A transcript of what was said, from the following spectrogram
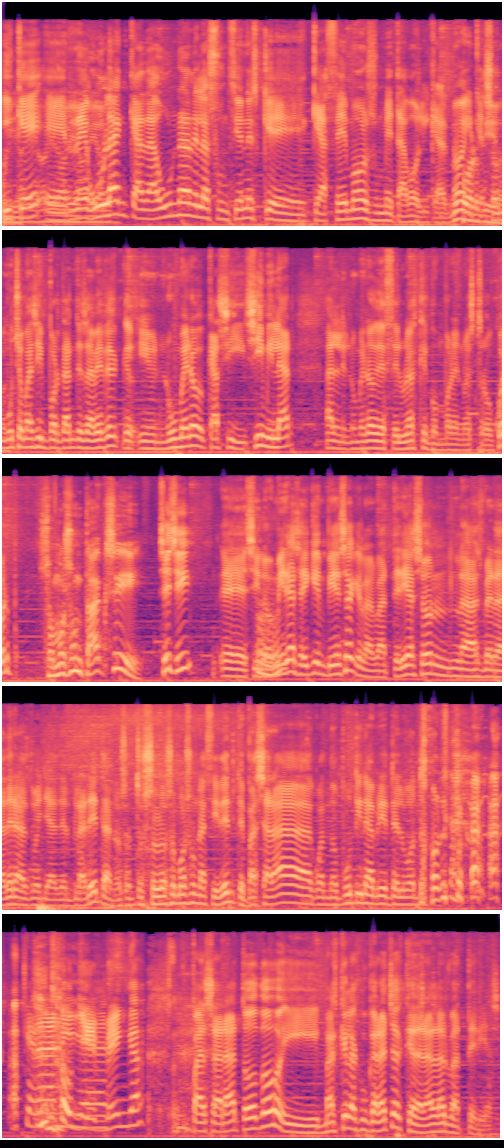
y que oy, oy, eh, regulan cada una de las funciones que, que hacemos metabólicas, ¿no? Por y que Dios. son mucho más importantes a veces que- y un número casi similar al número de células que componen nuestro cuerpo. Somos un taxi. Sí, sí. eh, si lo Ujú. miras, hay quien piensa que las bacterias son las verdaderas dueñas del planeta. Nosotros solo somos un accidente. Pasará cuando Putin apriete el botón. O quien venga, pasará todo y más que las cucarachas quedarán las bacterias.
